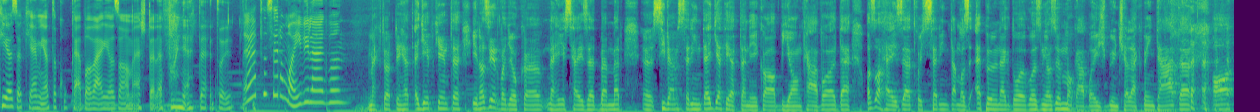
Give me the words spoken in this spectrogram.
ki az, aki emiatt a kukába vágja az almás telefonját? Tehát, hogy... Hát azért a mai világban megtörténhet. Egyébként eh, én azért vagyok eh, nehéz helyzetben, mert eh, szívem szerint egyetértenék a Biancával, de az a helyzet, hogy szerintem az Apple-nek dolgozni az önmagába is bűncselekmény. Tehát a,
